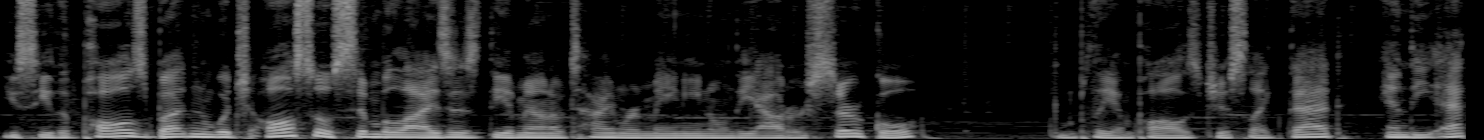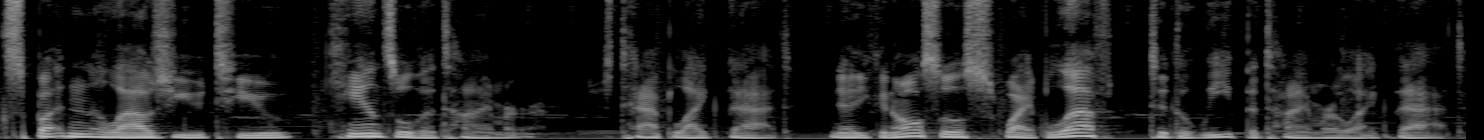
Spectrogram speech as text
You see the pause button, which also symbolizes the amount of time remaining on the outer circle. You can play and pause just like that. And the X button allows you to cancel the timer. Just tap like that. Now you can also swipe left to delete the timer like that.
